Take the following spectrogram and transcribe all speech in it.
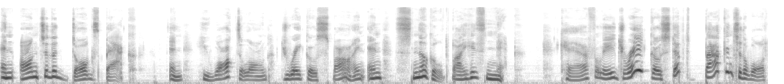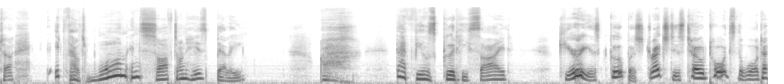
and onto the dog's back and he walked along Draco's spine and snuggled by his neck. Carefully, Draco stepped back into the water. It felt warm and soft on his belly. Ah, that feels good, he sighed. Curious Cooper stretched his toe towards the water,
